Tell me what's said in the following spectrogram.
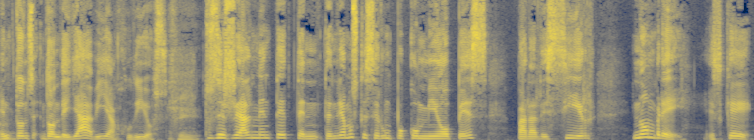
Entonces, donde ya había judíos. Entonces, realmente tendríamos que ser un poco miopes para decir, no hombre, es que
